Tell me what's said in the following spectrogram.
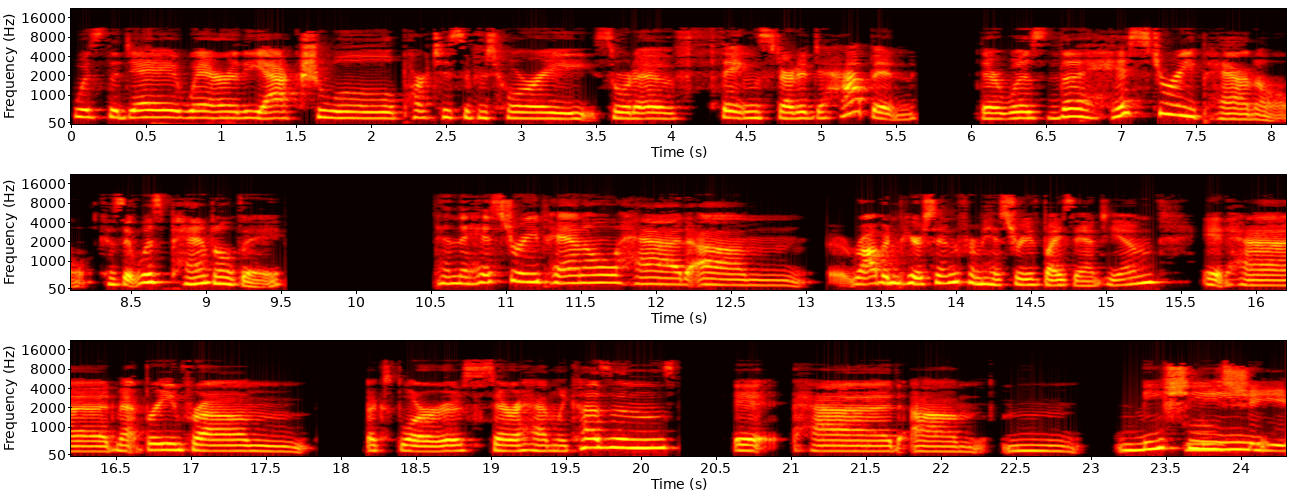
was the day where the actual participatory sort of thing started to happen. There was the history panel, because it was panel day. And the history panel had um, Robin Pierson from History of Byzantium. It had Matt Breen from Explorers, Sarah Handley Cousins. It had um, Mishi, Nishi.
